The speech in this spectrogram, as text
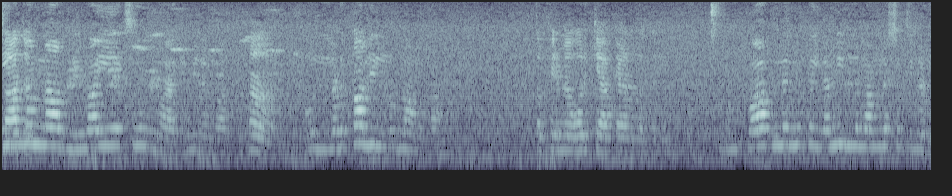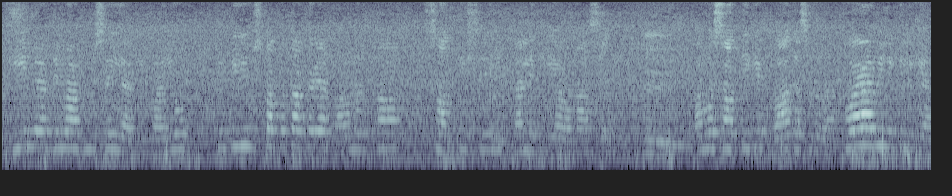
साथ नीलम नाम भाई एक समझ में मेरे पास हाँ। और लड़का लीलू नाम का तो फिर मैं और क्या कहने लग रही बाप ने नहीं कही ना नीलम नाम ने सती लड़की मेरा दिमाग में सही आ गई भाई। क्योंकि उसका पता कराया था लड़का शादी से ही पहले किया होना से हम्म। और वो शादी के बाद असर हुआ खोया भी निकल गया।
